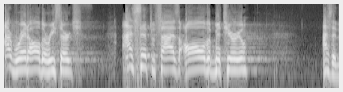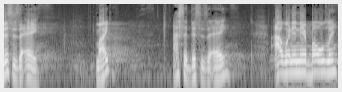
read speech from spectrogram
I read all the research. I synthesized all the material. I said, This is the A. Mike? I said, This is the A. I went in there boldly.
